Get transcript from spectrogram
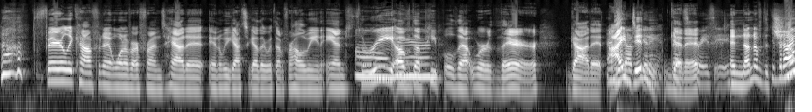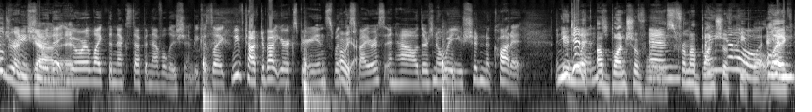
fairly confident one of our friends had it and we got together with them for halloween and three of the people that were there got it Ended i didn't getting get That's it crazy. and none of the But children I'm pretty sure that it. you're like the next step in evolution because, like, we've talked about your experience with Oh, this yeah. virus and how there's no way you shouldn't have caught it, and you in didn't. like a bunch of ways And from a bunch of people. and Like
